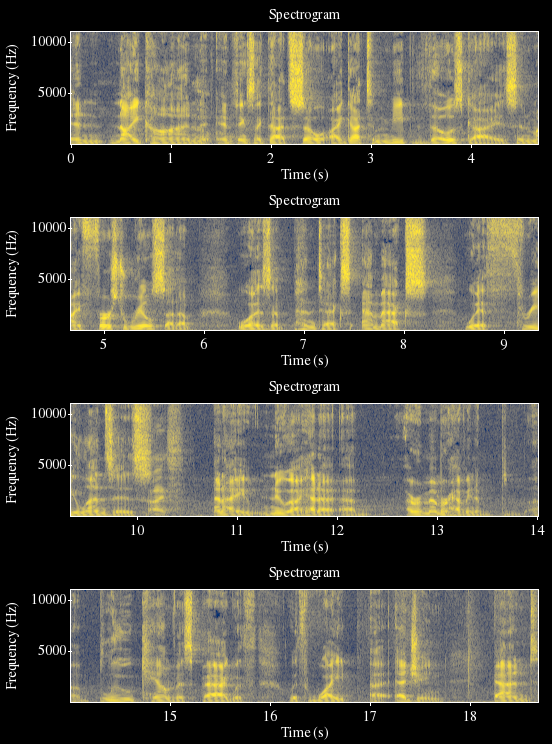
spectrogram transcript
and Nikon and things like that. So I got to meet those guys, and my first real setup was a Pentax MX with three lenses Nice. and I knew I had a, a I remember having a, a blue canvas bag with with white uh, edging, and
